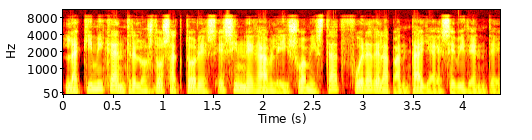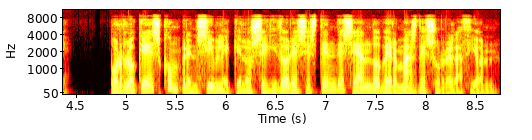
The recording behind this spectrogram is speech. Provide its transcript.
La química entre los dos actores es innegable y su amistad fuera de la pantalla es evidente, por lo que es comprensible que los seguidores estén deseando ver más de su relación.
